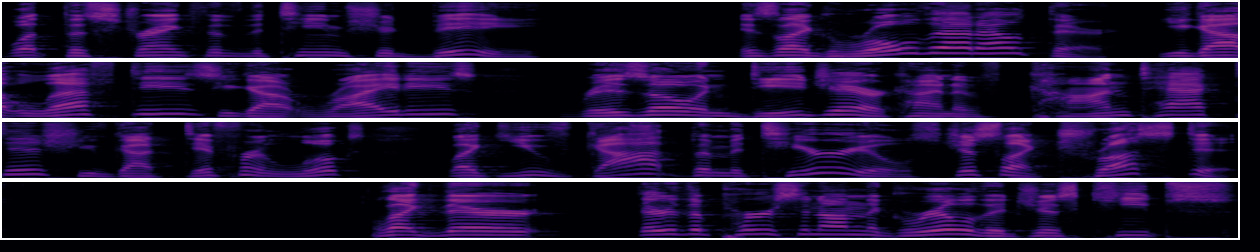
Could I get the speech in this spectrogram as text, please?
what the strength of the team should be is like roll that out there. You got lefties, you got righties. Rizzo and DJ are kind of contactish. You've got different looks. Like you've got the materials. Just like trust it. Like they're they're the person on the grill that just keeps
